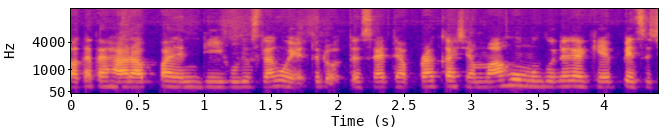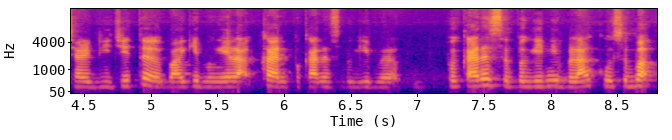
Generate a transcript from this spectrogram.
Pakatan Harapan di Hulu Selangor iaitu Dr. Satya Prakash yang mahu menggunakan kempen secara digital bagi mengelakkan perkara sebegini, perkara sebegini berlaku sebab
